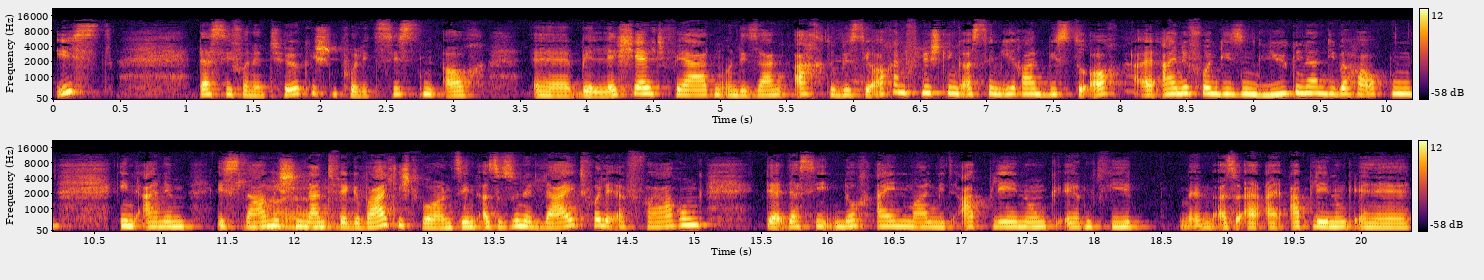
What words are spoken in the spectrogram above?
ist, dass sie von den türkischen Polizisten auch äh, belächelt werden und die sagen, ach, du bist ja auch ein Flüchtling aus dem Iran, bist du auch äh, eine von diesen Lügnern, die behaupten, in einem islamischen ja, ja, Land vergewaltigt worden sind. Also so eine leidvolle Erfahrung, der, dass sie noch einmal mit Ablehnung irgendwie also äh, äh, Ablehnung äh,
